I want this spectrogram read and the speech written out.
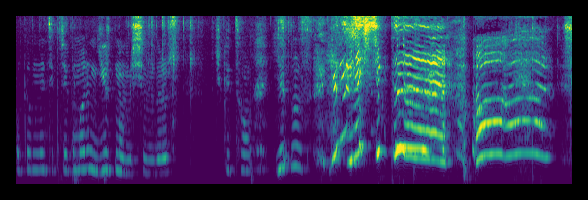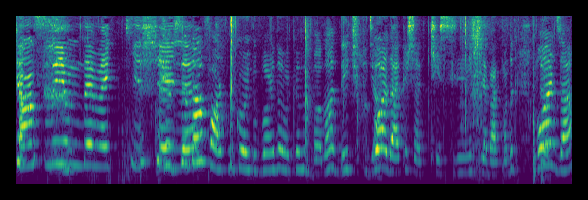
Bakalım ne çıkacak. Umarım yırtmamışımdır. Çünkü tam... Yırtmaz. Güneş çıktı! Aa! Şanslıyım demek ki şöyle. Hepsinden farklı koydum. Bu arada bakalım bana ne çıkacak. Bu arada arkadaşlar kesinlikle bakmadık. Bu Evet. arada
